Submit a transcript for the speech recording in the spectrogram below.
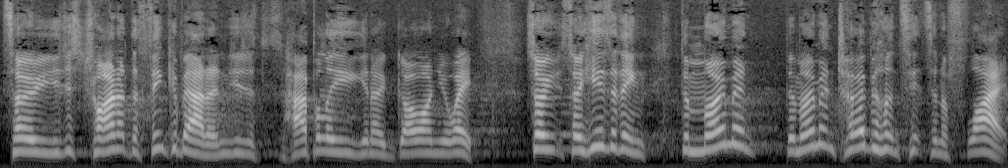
So you just try not to think about it and you just happily, you know, go on your way. So, so here's the thing the moment, the moment turbulence hits in a flight,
